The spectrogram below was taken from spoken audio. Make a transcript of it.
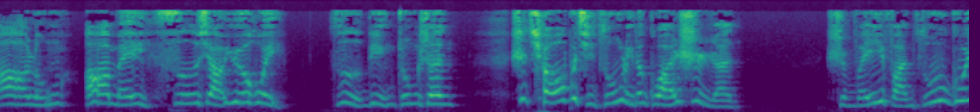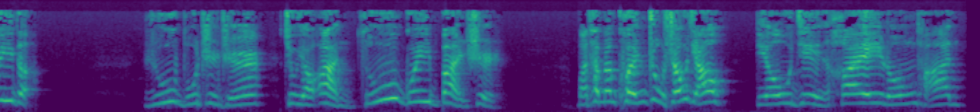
阿龙、阿梅私下约会，自定终身，是瞧不起族里的管事人，是违反族规的。如不制止，就要按族规办事，把他们捆住手脚，丢进黑龙潭。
